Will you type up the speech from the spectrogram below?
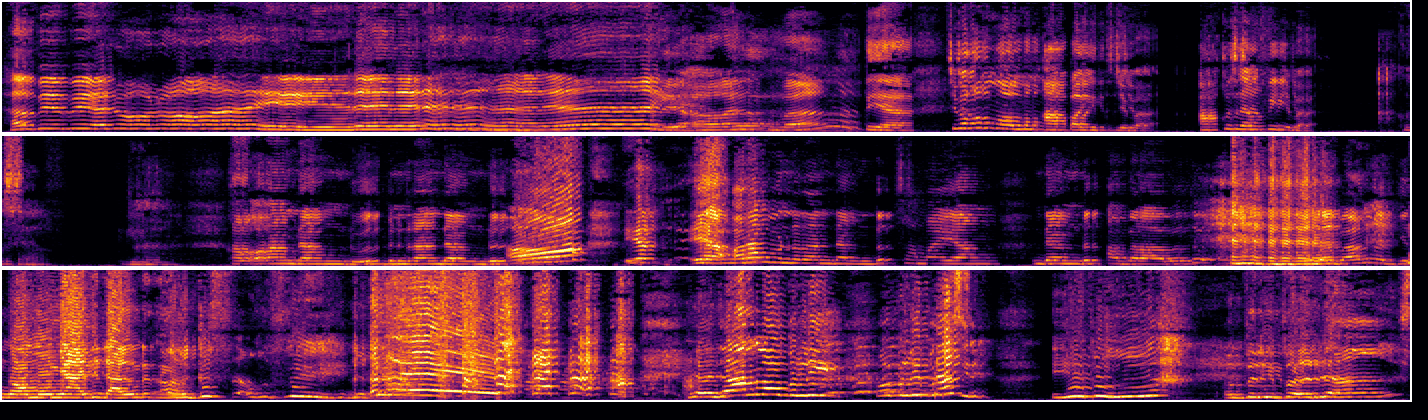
Habibi Ya Allah enak banget ya. Coba kamu ngomong apa gitu coba. Aku selfie coba. aku self gimana Kalau orang dangdut beneran dangdut. oh ya ya orang beneran dangdut sama yang dangdut abal-abal tuh beda banget gitu. ngomongnya aja dangdut gitu. Aku selfie. Jangan-jangan mau beli mau beli beras ini. Iya bu, mau beli beras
